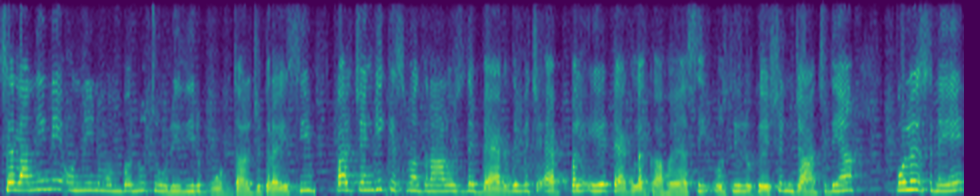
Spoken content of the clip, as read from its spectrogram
ਸੈਲਾਨੀ ਨੇ 19 ਨਵੰਬਰ ਨੂੰ ਚੋਰੀ ਦੀ ਰਿਪੋਰਟ ਦਰਜ ਕਰਾਈ ਸੀ, ਪਰ ਚੰਗੀ ਕਿਸਮਤ ਨਾਲ ਉਸ ਦੇ ਬੈਗ ਦੇ ਵਿੱਚ ਐਪਲ ਏ ਟੈਗ ਲੱਗਾ ਹੋਇਆ ਸੀ। ਉਸ ਦੀ ਲੋਕੇਸ਼ਨ ਜਾਂਚਦਿਆਂ ਪੁਲਿਸ ਨੇ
